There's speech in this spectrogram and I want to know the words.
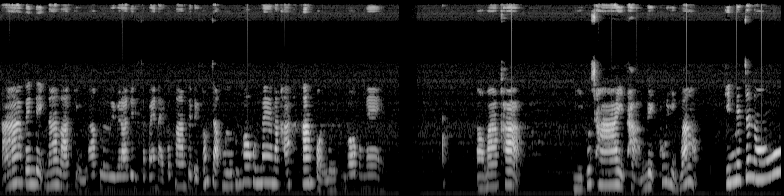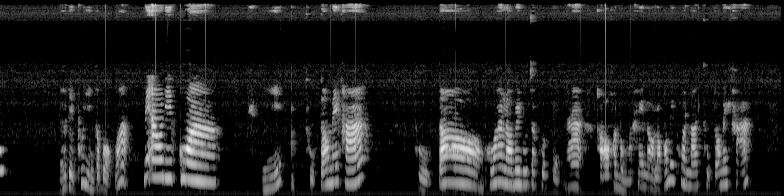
อ่า เป็นเด็กน่ารักเก่งมากเลย เวลาเด็กจะไปไหนก็ตามเด็กๆต้องจับมือคุณพ่อคุณแม่นะคะ ห้ามปล่อยมือคุณพ่อคุณแม่ ต่อมาค่ะ มีผู้ชายถามเด็กผู้หญิงว่า กินไหมจ๊ะหนูแล้วเด็กผู้หญิงก็บอกว่า ไม่เอาดีกว่า นี้ถูกต้องไหมคะ ถูกต้อง เพราะว่าเราไม่รู้จักคนแปลกหน้า เขาเอาขนมมาให้เรา เราก็ไม่ควรรับถูกต้องไหมคะ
